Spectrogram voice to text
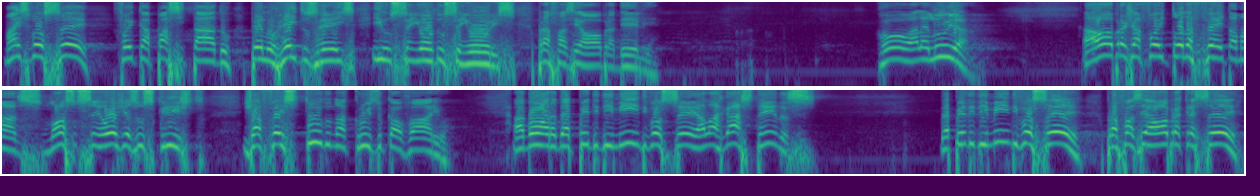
Mas você foi capacitado pelo Rei dos Reis e o Senhor dos Senhores para fazer a obra dele. Oh, aleluia! A obra já foi toda feita, amados. Nosso Senhor Jesus Cristo já fez tudo na cruz do Calvário. Agora depende de mim e de você alargar as tendas. Depende de mim e de você para fazer a obra crescer.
